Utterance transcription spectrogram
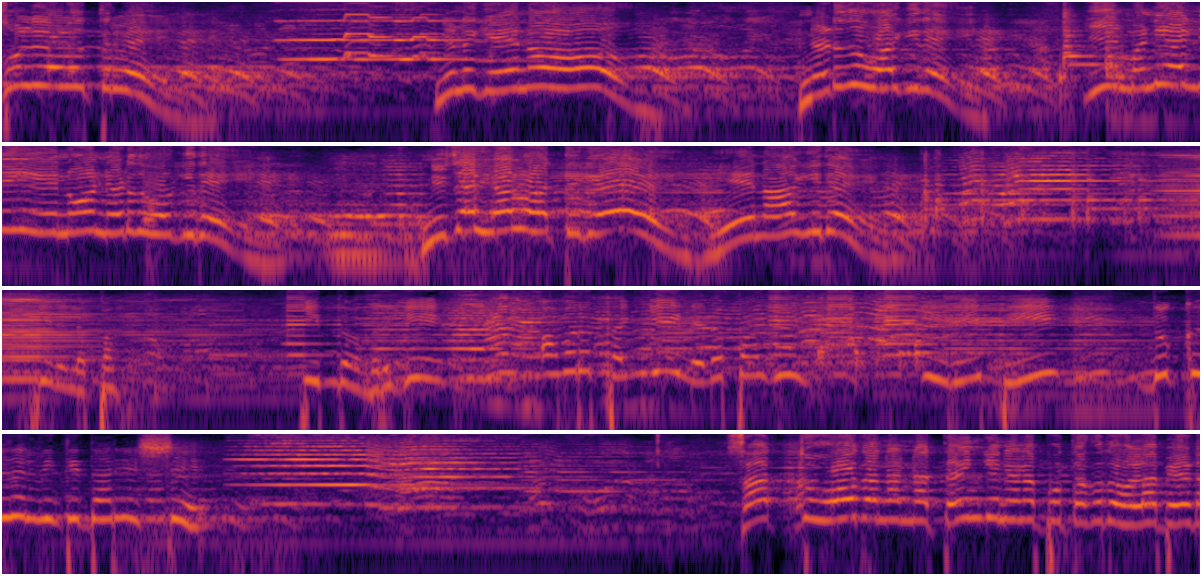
ಸುಳ್ಳು ಹೇಳುತ್ತಿರುವೆ. ನಿನಗೇನೋ ನಡೆದು ಹೋಗಿದೆ. ಈ ಮನೆಯಲ್ಲಿ ಏನೋ ನಡೆದು ಹೋಗಿದೆ. ನಿಜ ಹೇಳು ಅತ್ತಿಗೆ ಏನಾಗಿದೆ? ಅವರ ತಂಗಿಯ ನೆನಪಾಗಿ ಈ ರೀತಿ ದುಃಖದಲ್ಲಿ ನಿಂತಿದ್ದಾರೆ ಅಷ್ಟೇ. ಸತ್ತು ಹೋದ ನನ್ನ ತಂಗಿ ನೆನಪು ತೆಗೆದು ಅಳಬೇಡ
